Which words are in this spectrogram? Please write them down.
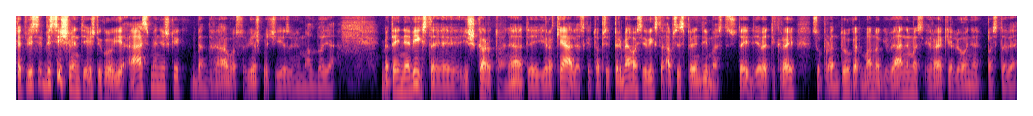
Kad visi, visi šventieji iš tikrųjų, jie asmeniškai bendravo su viešpačiu Jėzumi maldoje. Bet tai nevyksta e, iš karto, ne? tai yra kelias, kai tu apsis, pirmiausiai vyksta apsisprendimas. Štai Dieve tikrai suprantu, kad mano gyvenimas yra kelionė pas tave.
